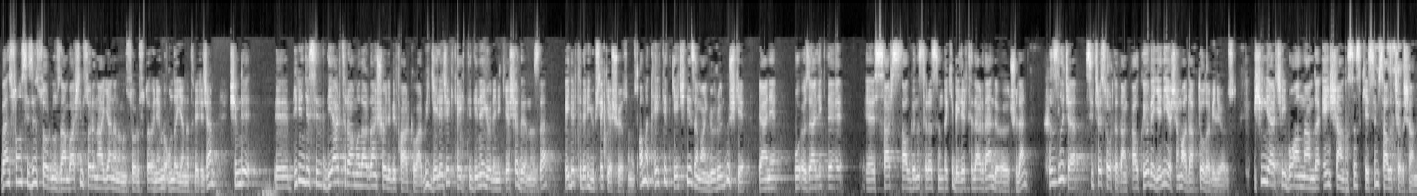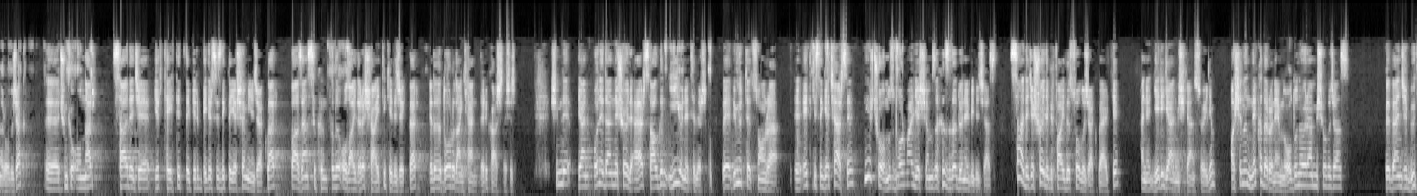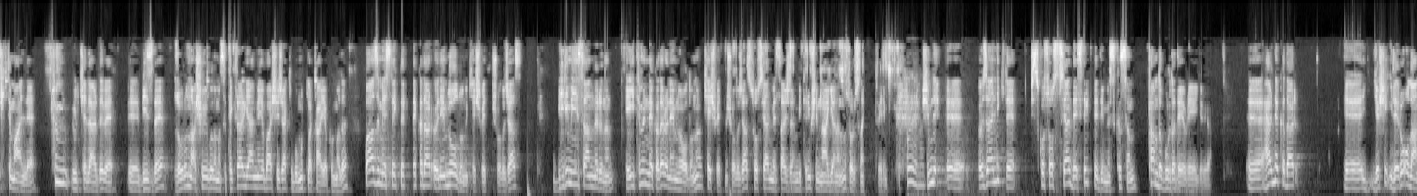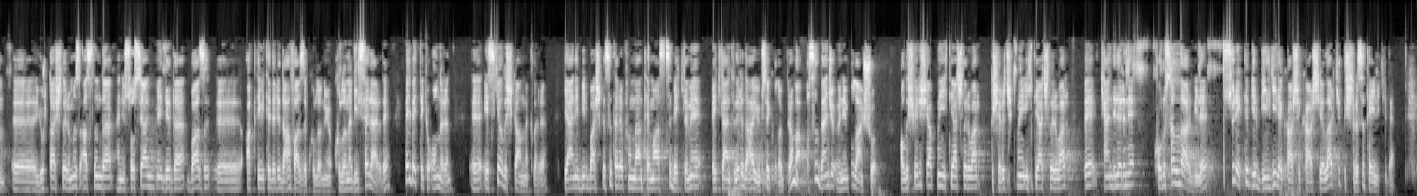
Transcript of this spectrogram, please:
Ben son sizin sorunuzdan başlayayım sonra Nagihan Hanım'ın sorusu da önemli onu da yanıt vereceğim. Şimdi e, birincisi diğer travmalardan şöyle bir farkı var. Bir gelecek tehdidine yönelik yaşadığınızda belirtileri yüksek yaşıyorsunuz. Ama tehdit geçtiği zaman görülmüş ki yani bu özellikle e, SARS salgını sırasındaki belirtilerden de ölçülen hızlıca stres ortadan kalkıyor ve yeni yaşama adapte olabiliyoruz. İşin gerçeği bu anlamda en şanssız kesim sağlık çalışanları olacak. E, çünkü onlar sadece bir tehditle bir belirsizlikle yaşamayacaklar. Bazen sıkıntılı olaylara şahitlik edecekler ya da doğrudan kendileri karşılaşacak. Şimdi yani o nedenle şöyle eğer salgın iyi yönetilir ve bir müddet sonra etkisi geçerse birçoğumuz normal yaşamımıza hızla dönebileceğiz. Sadece şöyle bir faydası olacak belki. Hani yeri gelmişken söyleyeyim. Aşının ne kadar önemli olduğunu öğrenmiş olacağız. Ve bence büyük ihtimalle tüm ülkelerde ve e, bizde zorunlu aşı uygulaması tekrar gelmeye başlayacak ki bu mutlaka yapılmalı. Bazı mesleklerin ne kadar önemli olduğunu keşfetmiş olacağız. Bilim insanlarının eğitimin ne kadar önemli olduğunu keşfetmiş olacağız. Sosyal mesajlarımı bitireyim şimdi Nagihan Hanım'ın sorusuna vereyim. Buyurun. Şimdi e, özellikle psikososyal destek dediğimiz kısım tam da burada devreye giriyor. E, her ne kadar e, yaşı ileri olan e, yurttaşlarımız aslında hani sosyal medyada bazı e, aktiviteleri daha fazla kullanıyor, kullanabilseler de elbette ki onların e, eski alışkanlıkları yani bir başkası tarafından teması bekleme beklentileri daha yüksek olabilir ama asıl bence önemli olan şu. Alışveriş yapmaya ihtiyaçları var, dışarı çıkmaya ihtiyaçları var ve kendilerini korusalar bile sürekli bir bilgiyle karşı karşıyalar ki dışarısı tehlikede.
